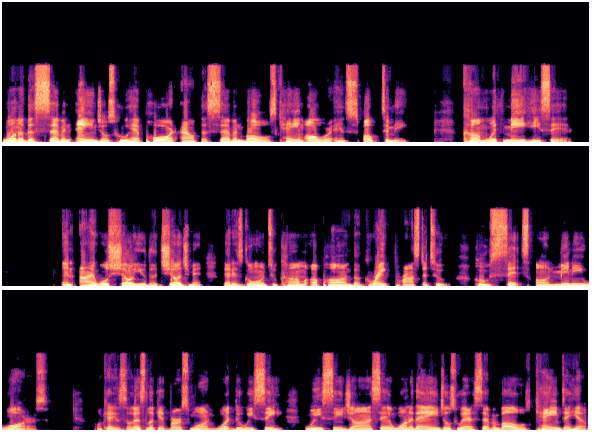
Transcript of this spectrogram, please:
One of the seven angels who had poured out the seven bowls came over and spoke to me. Come with me, he said, and I will show you the judgment that is going to come upon the great prostitute who sits on many waters. Okay, so let's look at verse one. What do we see? We see John said one of the angels who had seven bowls came to him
